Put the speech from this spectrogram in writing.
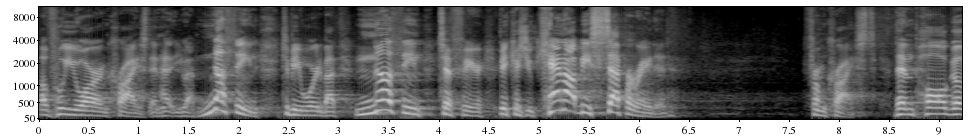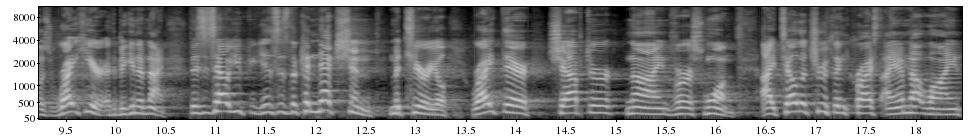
of who you are in Christ, and you have nothing to be worried about, nothing to fear, because you cannot be separated from Christ. Then Paul goes right here at the beginning of 9. This is how you this is the connection material right there chapter 9 verse 1. I tell the truth in Christ, I am not lying.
